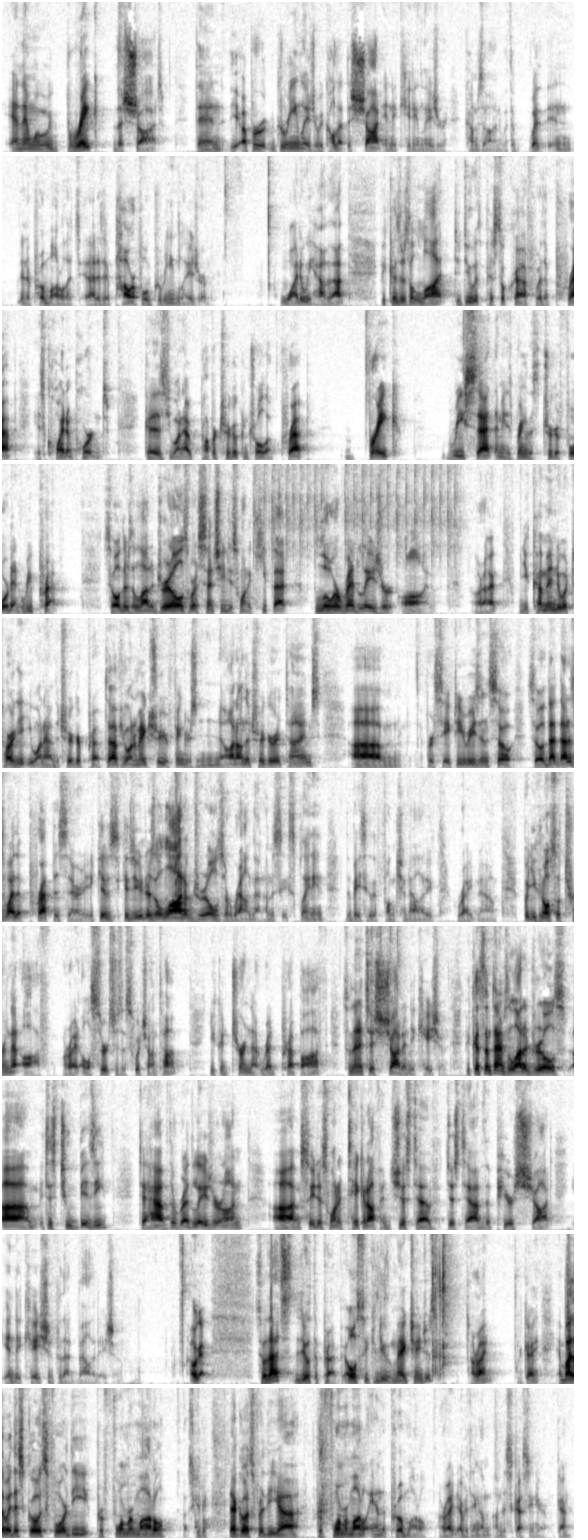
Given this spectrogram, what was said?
And then when we break the shot, then the upper green laser, we call that the shot indicating laser, comes on. With, a, with in, in a pro model, it's, that is a powerful green laser. Why do we have that? Because there's a lot to do with pistol craft where the prep is quite important because you want to have proper trigger control of prep break, reset, that means bring the trigger forward and re-prep. So there's a lot of drills where essentially you just want to keep that lower red laser on. All right. When you come into a target, you want to have the trigger prepped up. You want to make sure your finger's not on the trigger at times um, for safety reasons. So, so that, that is why the prep is there. It gives, gives you, there's a lot of drills around that. I'm just explaining the basic the functionality right now. But you can also turn that off. All right. All search, there's a switch on top you can turn that red prep off. So then it's just shot indication. Because sometimes a lot of drills, um, it's just too busy to have the red laser on. Um, so you just want to take it off and just have, just have the pure shot indication for that validation. Okay, so that's the deal with the prep. Also you can do mag changes, all right? Okay, and by the way, this goes for the performer model, oh, excuse me, that goes for the uh, performer model and the pro model, all right? Everything I'm, I'm discussing here, okay?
